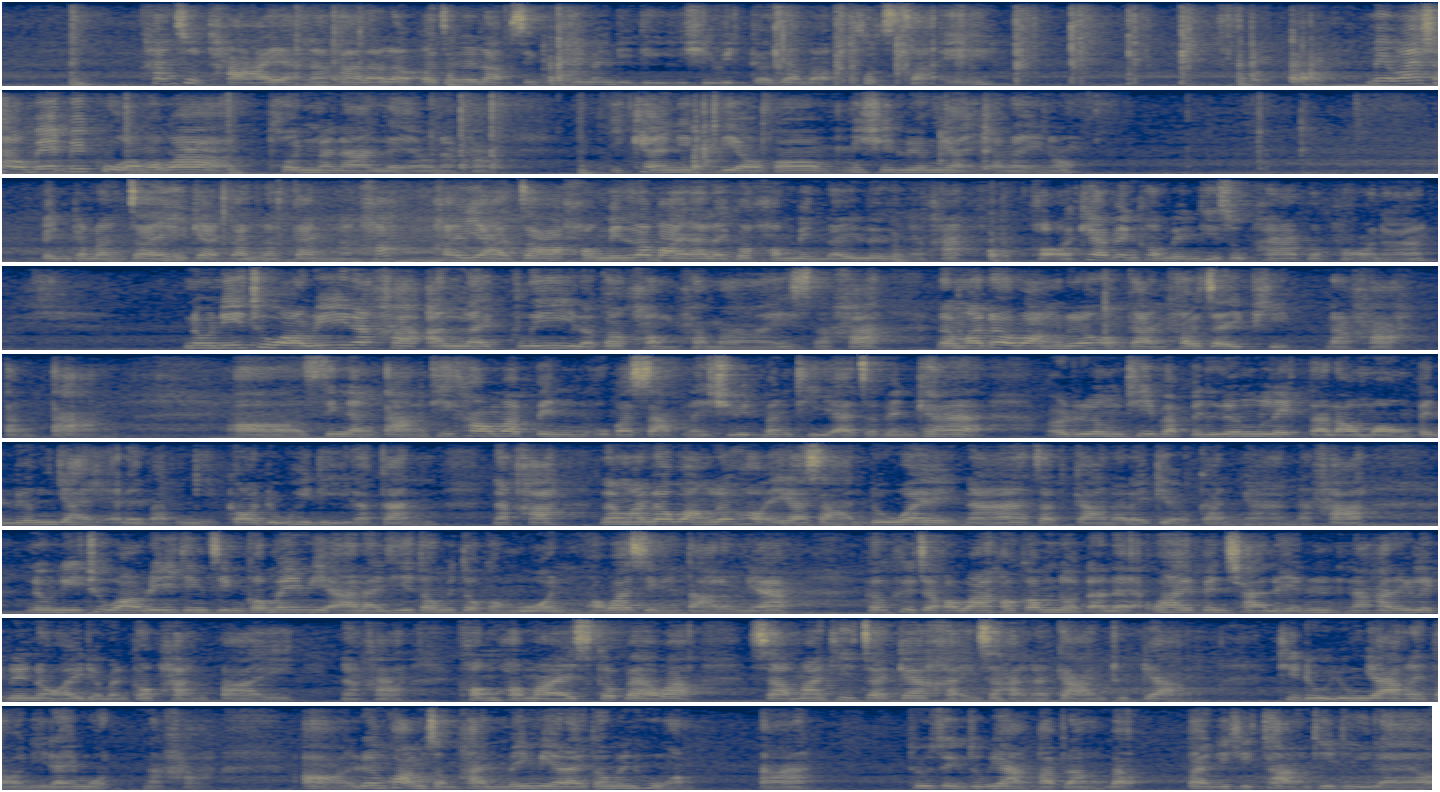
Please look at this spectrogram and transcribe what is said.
ครั้งสุดท้ายอะนะคะ แล้วเราก็จะได้รับสิ่งที่มันดีๆ ชีวิตก็จะแบบสดใสไม่ว่าชาวเมษไม่กลัวเพราะว่าทนมานานแล้วนะคะ อีกแค่นิดเดียวก็ไม่ใช่เรื่องใหญ่อะไรเนาะเป็นกำลังใจให้แก่กันละกันนะคะ ใครอยากจะคอมเมนต์ระบายอะไรก็คอมเมนต์ได้เลยนะคะ ขอแค่เป็นคอมเมนต์ที่สุภาพก็พอนะ no need to worry นะคะ unlikely แล้วก็ compromise นะคะระมัดระวังเรื่องของการเข้าใจผิดนะคะต่างๆ สิ่งต่างๆที่เข้ามาเป็นอุปสรรคในชีวิตบางที อาจจะเป็นแค่เรื่องที่แบบเป็นเรื่องเล็กแต่เรามองเป็นเรื่องใหญ่อะไรแบบนี้ก็ดูให้ดีแล้วกันนะคะระมัดระวังเรื่องของเอกสารด้วยนะจัดการอะไรเกี่ยวกับการงานนะคะ no need to worry จริง ๆ ก็ไม่มีอะไรที่ต้องวิตกกังวล เพราะว่าสิ่งต่างๆเหล่านี้ ก็คือจักรวาลเขากำหนดอะแหละว่าให้เป็นชาเลนจ์นะคะเล็กๆน้อยๆเดี๋ยวมันก็ผ่านไปนะคะ compromise ก็แปลว่าสามารถที่จะแก้ไขสถานการณ์ทุกอย่างที่ดูยุ่งยากในตอนนี้ได้หมดนะคะเรื่องความสัมพันธ์ไม่มีอะไรต้องเป็นห่วงนะทุกสิ่งทุกอย่างกำลังแบบไปในทิศทางที่ดีแล้ว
